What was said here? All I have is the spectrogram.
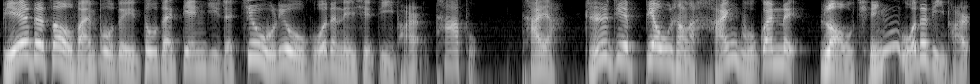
别的造反部队都在惦记着旧六国的那些地盘，他不，他呀直接标上了函谷关内老秦国的地盘，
